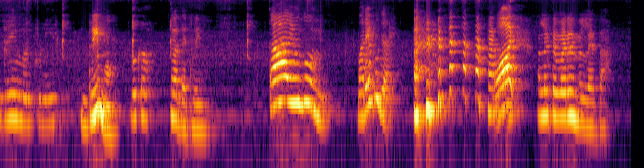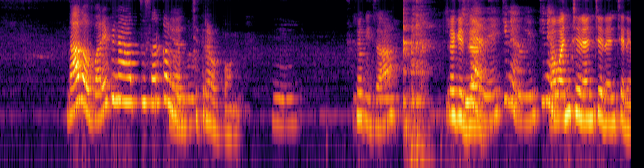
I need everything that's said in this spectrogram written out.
ಡ್ರೀಮ್ ಮಾಡ್ತೀನಿ ಡ್ರೀಮು ಬೊಕ ಯಾವ್ದು ಬರೆ ತಾ ಇವಂದು ಬರೇ ಪೂಜಾ. ಓಯ್. ಅಲ್ಲೈತೆ ಬರೋದಿಲ್ಲ ಆಯ್ತಾ? ದಾದ ಬರೇ ಪಿನ ಹತ್ತು ಸರ್ಕಲ್ ಚಿತ್ರ ಹ್ಮ್. ಶೋಗಿಜ ಶೋಗಿಜ ಅವ ಅಂಚೆನೆ ಅಂಚೆನೆ ಅಂಚೆನೆ.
